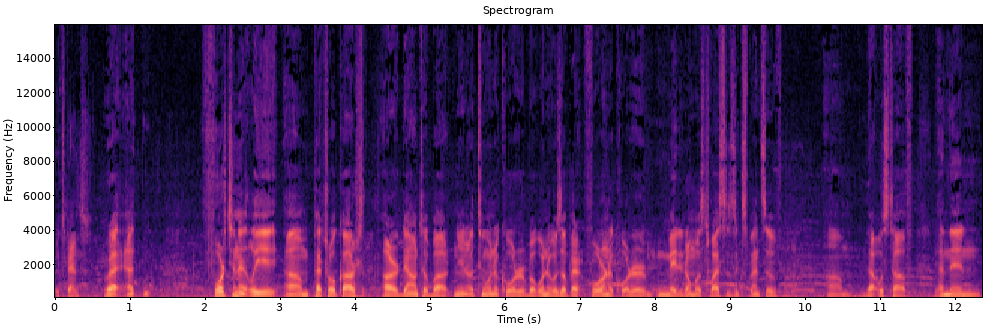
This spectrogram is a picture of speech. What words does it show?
expense? Right. Uh, fortunately, um, petrol costs are down to about you know two and a quarter. But when it was up at four and a quarter, made it almost twice as expensive. Um, that was tough. Yeah. And then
